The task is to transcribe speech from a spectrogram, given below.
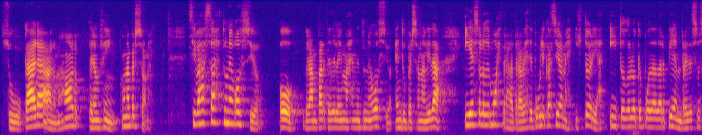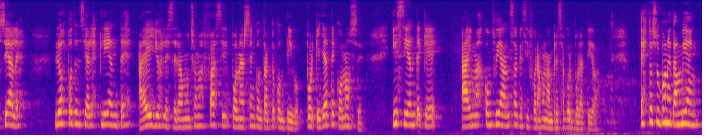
su cara, a lo mejor, pero en fin, una persona. Si basas tu negocio o gran parte de la imagen de tu negocio en tu personalidad y eso lo demuestras a través de publicaciones, historias y todo lo que pueda dar pie en redes sociales, los potenciales clientes a ellos les será mucho más fácil ponerse en contacto contigo porque ya te conoce y siente que hay más confianza que si fueras una empresa corporativa. Esto supone también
